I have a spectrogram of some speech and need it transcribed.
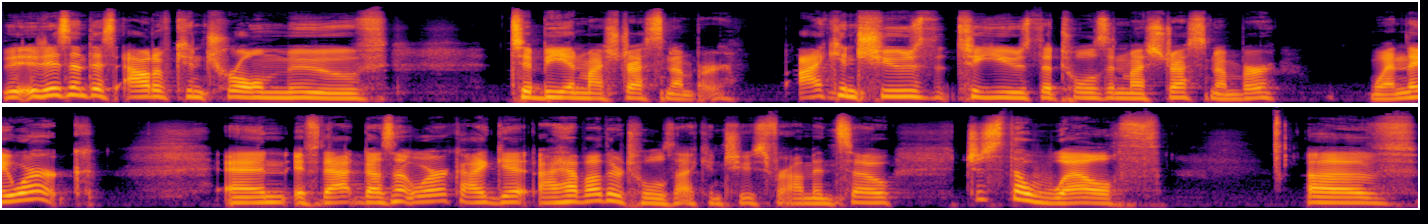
It isn't this out of control move to be in my stress number. I can choose to use the tools in my stress number when they work. And if that doesn't work, I get I have other tools I can choose from. And so just the wealth of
